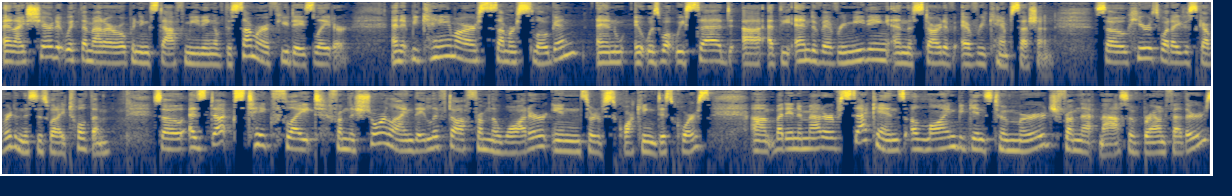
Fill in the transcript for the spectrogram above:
and I shared it with them at our opening staff meeting of the summer a few days later. And it became our summer slogan, and it was what we said uh, at the end of every meeting and the start of every camp session. So here's what I discovered, and this is what I told them. So as ducks take flight from the shoreline, they lift off from the water in sort of squawking discourse. Um, but in a matter of seconds, a line begins to emerge from that mass of brown feathers,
